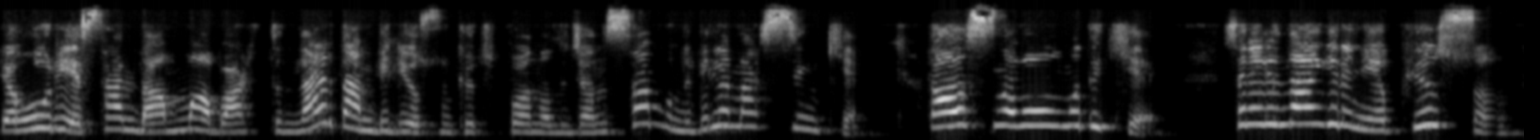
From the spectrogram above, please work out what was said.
Ya Huriye sen de amma abarttın. Nereden biliyorsun kötü puan alacağını? Sen bunu bilemezsin ki. Daha sınav olmadı ki. Sen elinden geleni yapıyorsun.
